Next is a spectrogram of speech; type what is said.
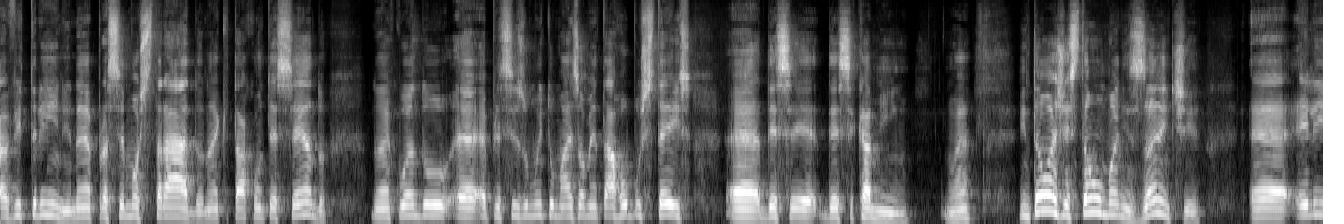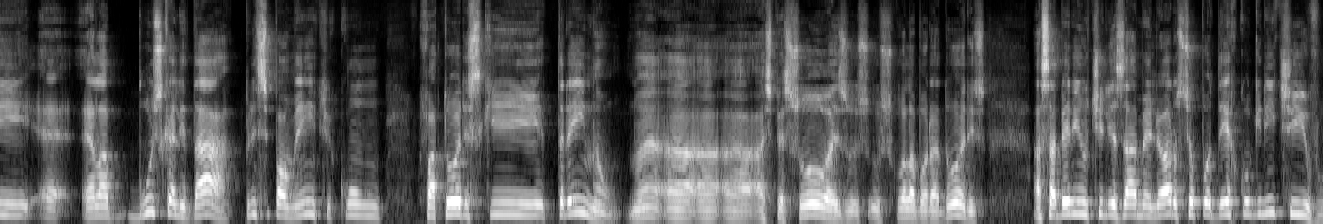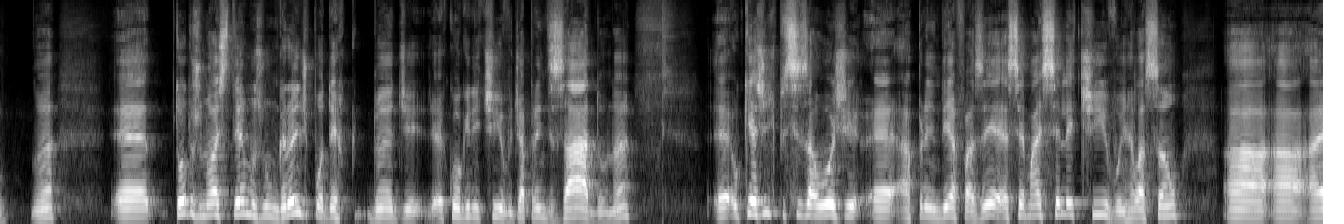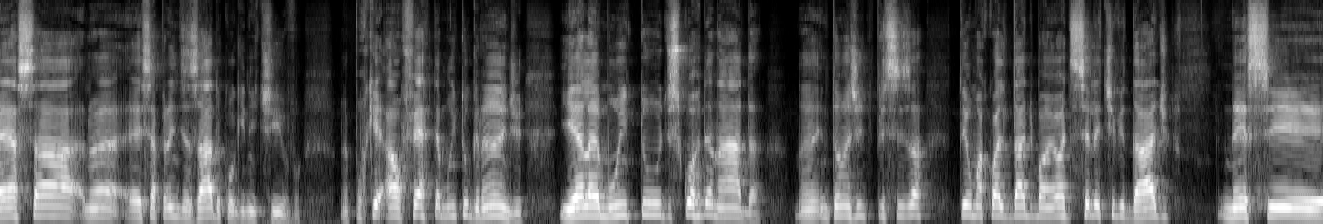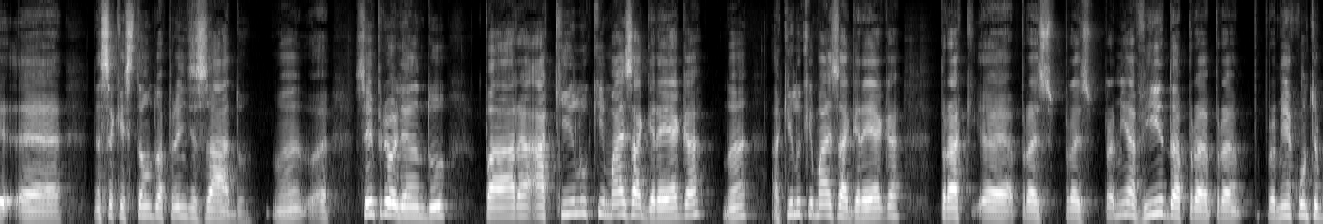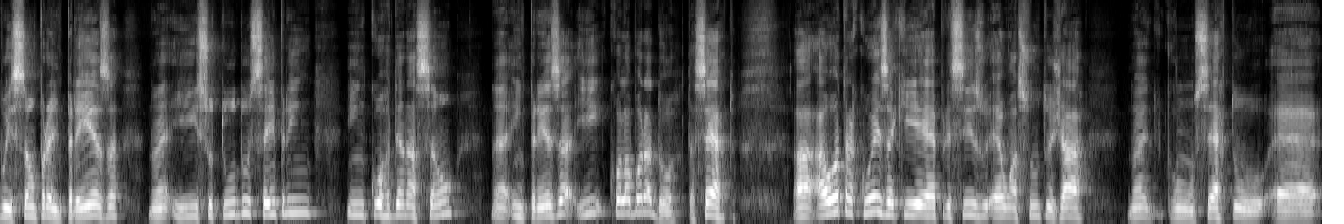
vitrine, né? para ser mostrado né? que está acontecendo, né? quando é, é, preciso muito mais aumentar a robustez é, desse, desse caminho. Não é? Então a gestão humanizante é, ele, é, ela busca lidar principalmente com fatores que treinam é, a, a, as pessoas, os, os, colaboradores, a saberem utilizar melhor o seu poder cognitivo. É? É, todos nós temos um grande poder né, de, de, cognitivo, de aprendizado. Né? É, o que a gente precisa hoje é, aprender a fazer é ser mais seletivo em relação a, a essa, né, esse aprendizado cognitivo, né? porque a oferta é muito grande e ela é muito descoordenada. Né? Então a gente precisa ter uma qualidade maior de seletividade nesse, é, nessa questão do aprendizado, é? sempre olhando para aquilo que mais agrega, né? aquilo que mais agrega para é, a minha vida, para para minha contribuição para a empresa, é? e isso tudo sempre em, em coordenação né, empresa e colaborador, tá certo? A, a, outra coisa que é preciso, é um assunto já né, com certo é,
